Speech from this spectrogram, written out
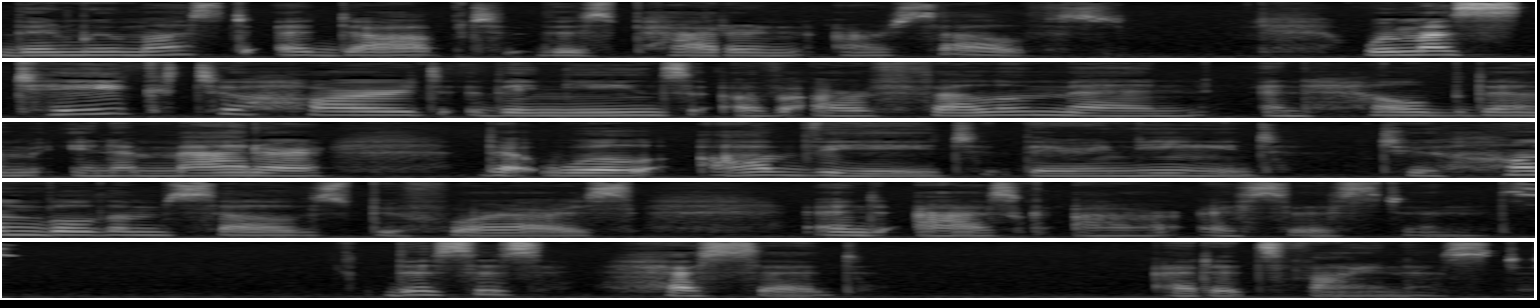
then we must adopt this pattern ourselves. We must take to heart the needs of our fellow men and help them in a manner that will obviate their need to humble themselves before us and ask our assistance. This is Hesed at its finest.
